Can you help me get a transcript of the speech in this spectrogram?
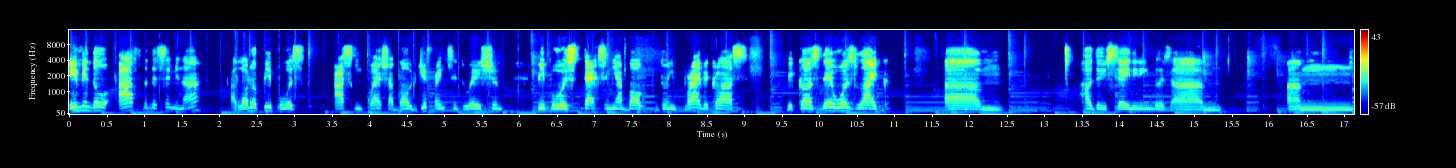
Even though after the seminar a lot of people was asking questions about different situation. People was texting me about doing private class because there was like um how do you say it in english? Um um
